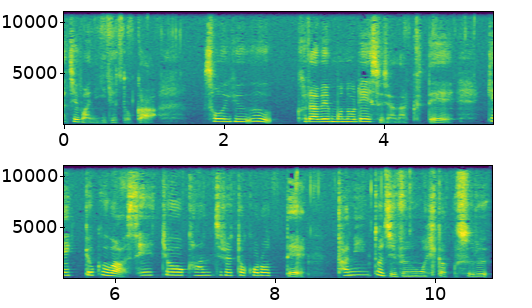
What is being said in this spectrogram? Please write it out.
立場にいるとかそういう比べ物レースじゃなくて結局は成長を感じるところって他人と自分を比較する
